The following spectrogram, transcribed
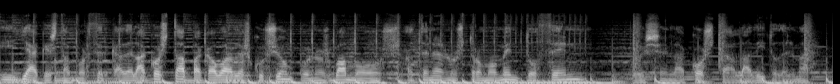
Y ya que estamos cerca de la costa, para acabar la excursión, pues nos vamos a tener nuestro momento zen pues en la costa al ladito del mar.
